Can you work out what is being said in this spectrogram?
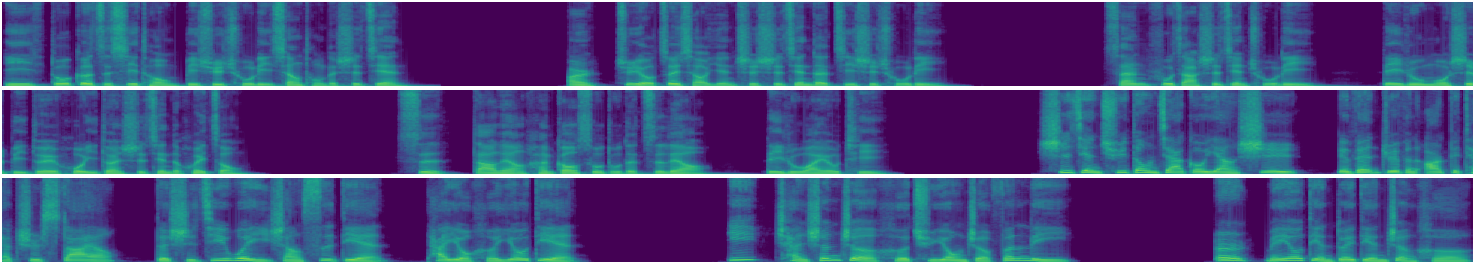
一、多个子系统必须处理相同的事件；二、具有最小延迟时间的及时处理；三、复杂事件处理，例如模式比对或一段时间的汇总；四、大量和高速度的资料，例如 IoT。事件驱动架构样式 Event-Driven Architecture Style 的时机为以上四点。它有何优点？一、产生者和取用者分离；二、没有点对点整合，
